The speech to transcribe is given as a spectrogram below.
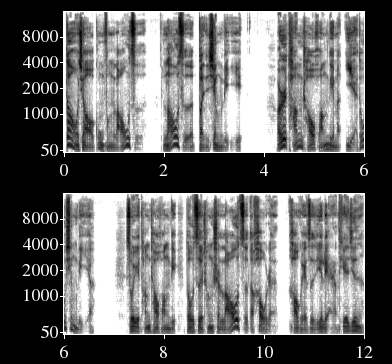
道教供奉老子，老子本姓李，而唐朝皇帝们也都姓李呀，所以唐朝皇帝都自称是老子的后人，好给自己脸上贴金啊。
